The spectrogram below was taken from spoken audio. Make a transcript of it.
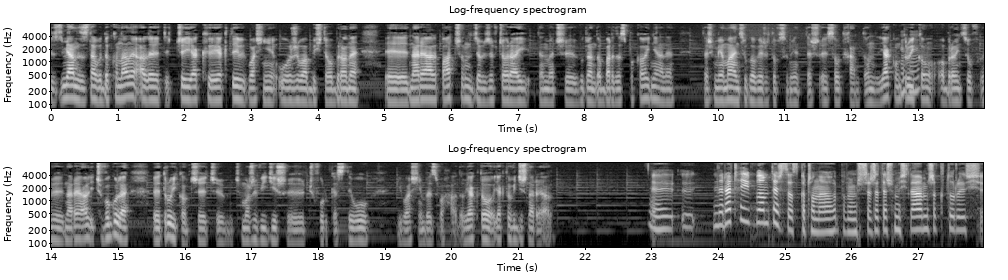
zmiany zostały dokonane, ale czy jak, jak ty właśnie ułożyłabyś tę obronę y, na Real, patrząc, że, że wczoraj ten mecz wyglądał bardzo spokojnie, ale też miałem w głowie, że to w sumie też y, Southampton. Jaką mhm. trójką obrońców y, na Reali, czy w ogóle y, trójką, czy, czy, czy może widzisz czwórkę z tyłu i właśnie bez wahadeł? Jak to, jak to widzisz na Real? No raczej byłam też zaskoczona, powiem szczerze. Też myślałam, że któryś y,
